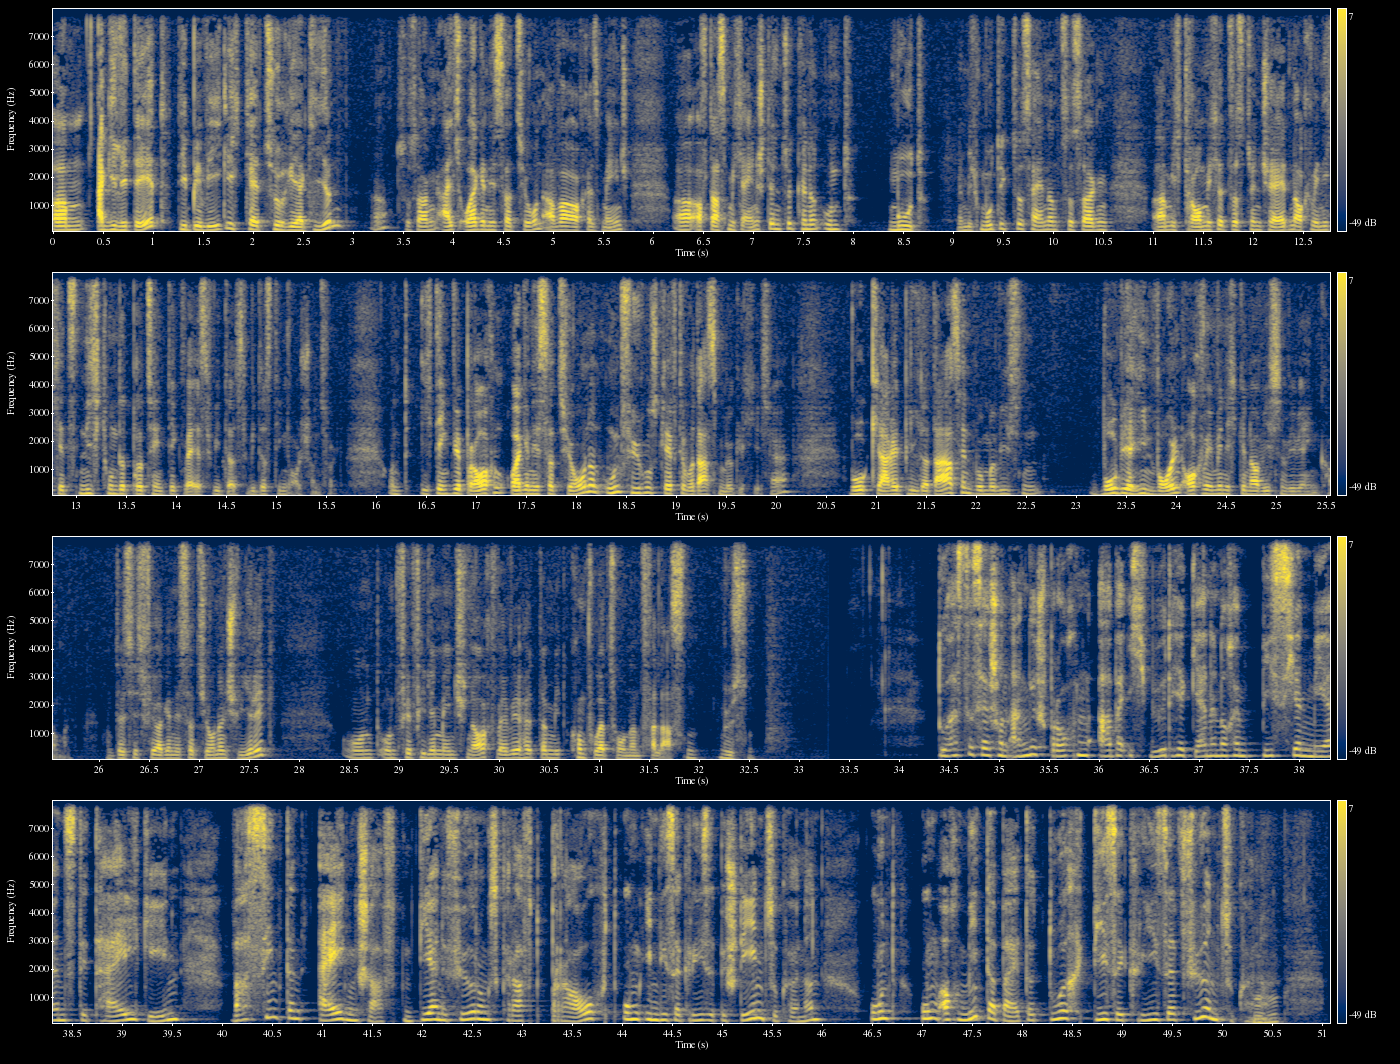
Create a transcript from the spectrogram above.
Ähm, Agilität, die Beweglichkeit zu reagieren, ja, zu sagen, als Organisation, aber auch als Mensch, äh, auf das mich einstellen zu können und Mut, nämlich mutig zu sein und zu sagen, ähm, ich traue mich etwas zu entscheiden, auch wenn ich jetzt nicht hundertprozentig weiß, wie das, wie das Ding ausschauen soll. Und ich denke, wir brauchen Organisationen und Führungskräfte, wo das möglich ist. Ja? Wo klare Bilder da sind, wo wir wissen, wo wir hinwollen, auch wenn wir nicht genau wissen, wie wir hinkommen. Und das ist für Organisationen schwierig und, und für viele Menschen auch, weil wir halt damit Komfortzonen verlassen müssen. Du hast es ja schon angesprochen, aber ich würde hier gerne noch ein bisschen mehr ins Detail gehen. Was sind denn Eigenschaften, die eine Führungskraft braucht, um in dieser Krise bestehen zu können und um auch Mitarbeiter durch diese Krise führen zu können? Mhm.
